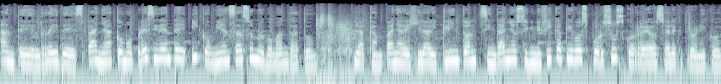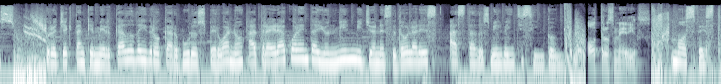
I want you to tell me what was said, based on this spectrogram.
ante el rey de España como presidente y comienza su nuevo mandato la campaña de Hillary Clinton sin daños significativos por sus correos electrónicos. Proyectan que mercado de hidrocarburos peruano atraerá 41 mil millones de dólares hasta 2025. Otros medios. MOSFEST,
